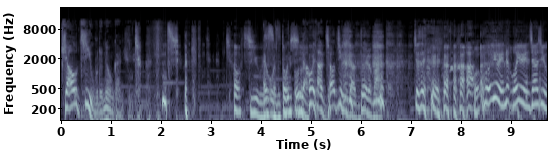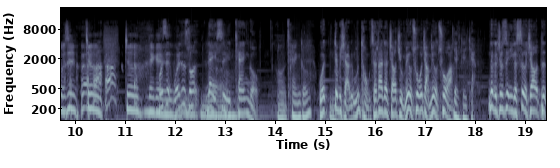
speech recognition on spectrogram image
交际舞的那种感觉。交际舞是什么东西啊？我想交际舞讲对了吗？就是我我以为那我以为交际舞是就就那个不是，我是说类似于 tango 哦 tango。我对不起啊，我们统称它叫交际舞，没有错，我讲没有错啊。那个就是一个社交这，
